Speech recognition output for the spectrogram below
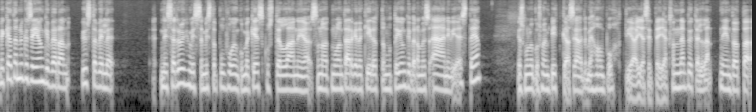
Me käytän nykyisin jonkin verran ystäville niissä ryhmissä, mistä puhuin, kun me keskustellaan ja sanoin, että mulla on tärkeää kirjoittaa, mutta jonkin verran myös ääniviestejä. Jos mulla on sellainen pitkä asia, että me haluan pohtia ja sitten jaksan näpytellä, niin tota,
